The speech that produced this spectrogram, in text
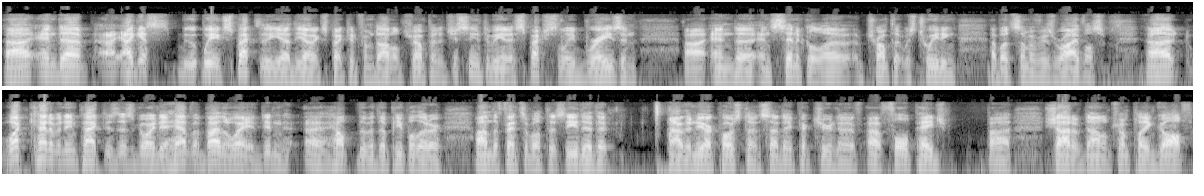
Uh, and uh, I, I, guess we expect the uh, the unexpected from Donald Trump, but it just seems to be an especially brazen uh, and and cynical Trump that was tweeting about some of his rivals. what kind of an impact is this going to have? By the way, it didn't help the the people that are on the fence about this either. That the New York Post on Sunday pictured a, a full page uh, shot of Donald Trump playing golf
